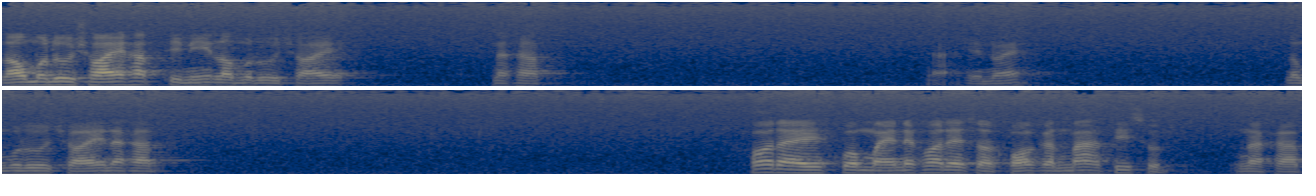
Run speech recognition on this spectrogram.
เรามาดูช้อยครับ ทีนี้เรามาดูช้อยนะครับเห็นไหมเรามาดูช้อยนะครับ ข้อใดความหมายในข้อใดสอดคล้องกันมากที่สุดนะครับ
